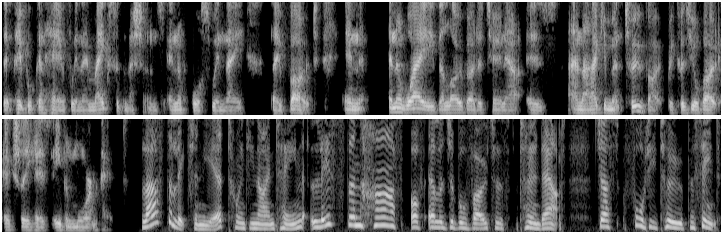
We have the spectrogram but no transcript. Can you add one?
that people can have when they make submissions, and of course when they they vote. And in a way, the low voter turnout is an argument to vote because your vote actually has even more impact. Last election year, 2019, less than half of eligible voters turned out, just 42%.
